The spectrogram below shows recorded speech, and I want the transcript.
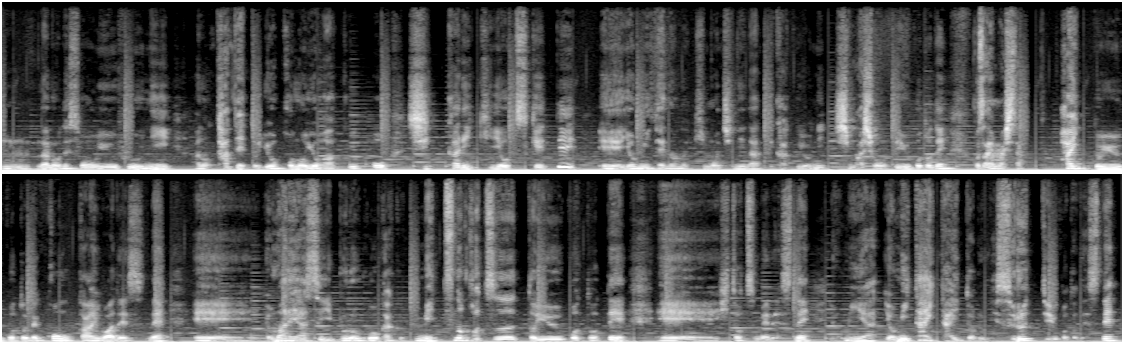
うん、なのでそういうふうにあの縦と横の余白をしっかり気をつけて、えー、読み手の気持ちになって書くようにしましょうということでございました。はい。ということで、今回はですね、えー、読まれやすいブログを書く3つのコツということで、えー、1つ目ですね読みや、読みたいタイトルにするっていうことですね。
